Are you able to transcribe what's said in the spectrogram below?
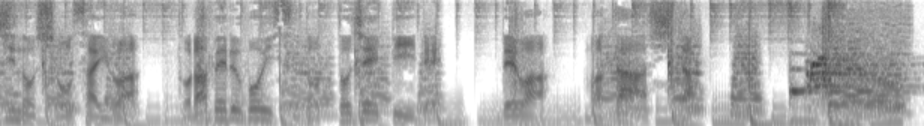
事の詳細はトラベルボイス .jp で。ではまた明日。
